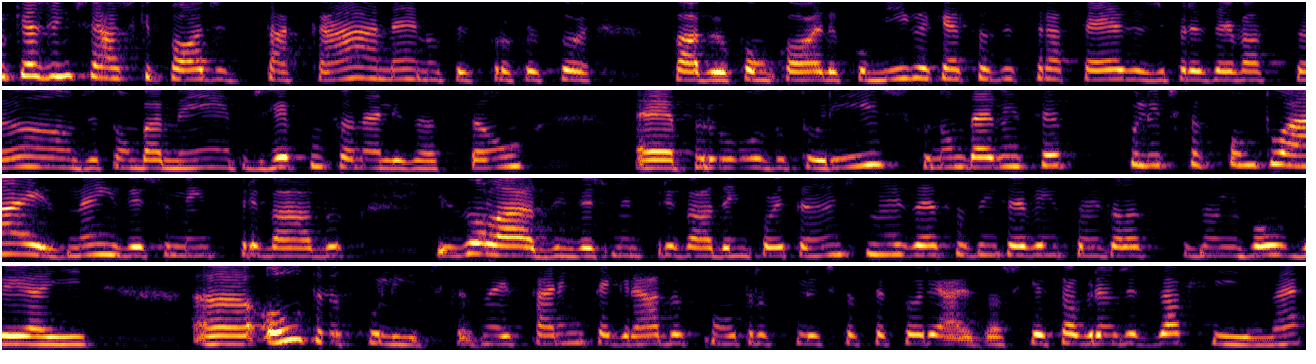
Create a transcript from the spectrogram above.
o que a gente acha que pode destacar, né? Não sei se o professor Fábio concorda comigo, é que essas estratégias de preservação, de tombamento, de refuncionalização é, para o uso turístico não devem ser políticas pontuais, né? Investimentos privados isolados. O investimento privado é importante, mas essas intervenções elas precisam envolver aí uh, outras políticas, né, estarem integradas com outras políticas setoriais. Acho que esse é o grande desafio, né?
